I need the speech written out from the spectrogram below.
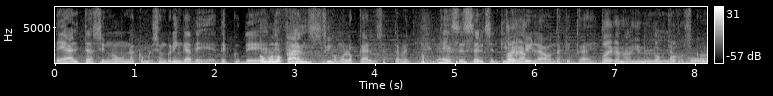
de alta, sino una convención gringa de, de, de- Como de local, fans, sí. Como local, exactamente. Ese es el sentimiento Traigan- y la onda que trae. Traigan a alguien de Doctor Who.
